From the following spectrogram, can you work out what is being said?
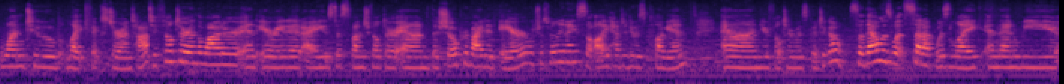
one tube light fixture on top. To filter in the water and aerate it I used a sponge filter and the show provided air which was really nice so all you had to do was plug in and your filter was good to go. So that was what setup was like and then we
